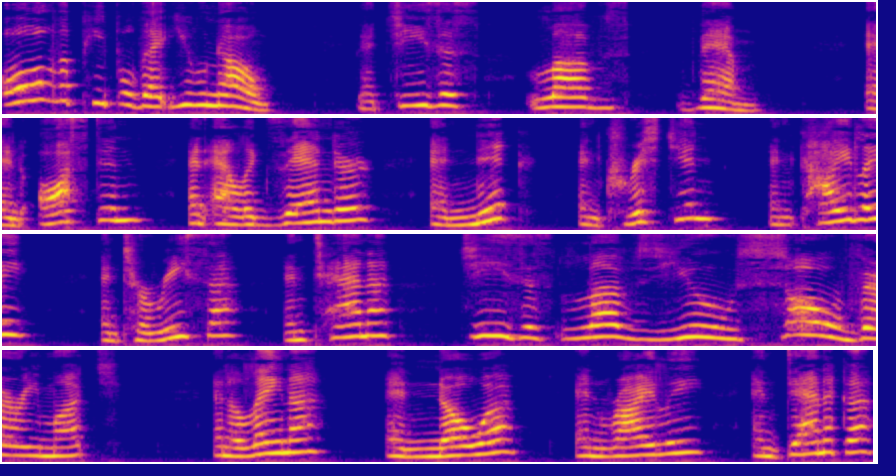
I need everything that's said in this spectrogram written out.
all the people that you know that Jesus loves them. And Austin and Alexander and Nick and Christian and Kylie and Teresa and Tana, Jesus loves you so very much. And Elena and Noah and Riley and Danica,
